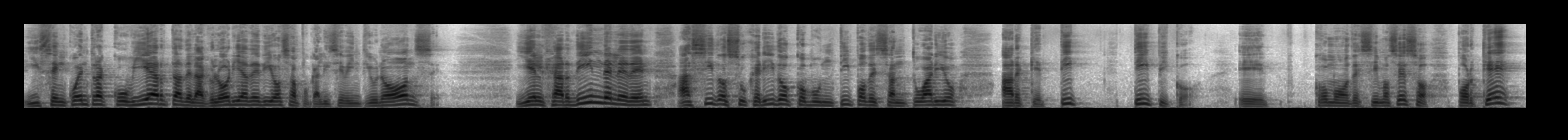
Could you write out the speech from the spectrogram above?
Y se encuentra cubierta de la gloria de Dios, Apocalipsis 21.11. Y el jardín del Edén ha sido sugerido como un tipo de santuario arquetípico. Eh, ¿Cómo decimos eso? ¿Por qué?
